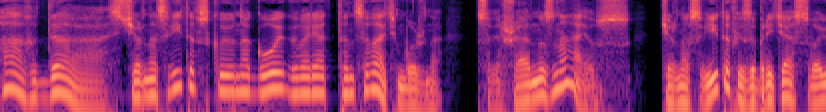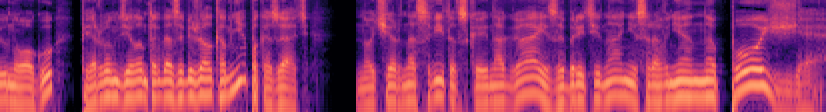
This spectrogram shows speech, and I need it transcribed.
Ах, да, с черносвитовскую ногой, говорят, танцевать можно. Совершенно знаю-с. Черносвитов, изобретя свою ногу, первым делом тогда забежал ко мне показать — но черносвитовская нога изобретена несравненно позже.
